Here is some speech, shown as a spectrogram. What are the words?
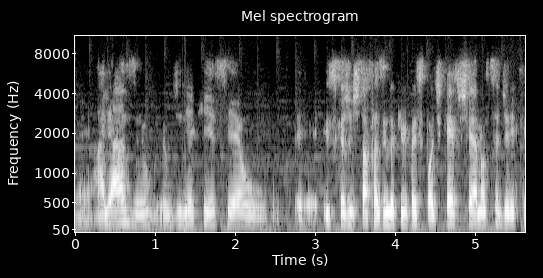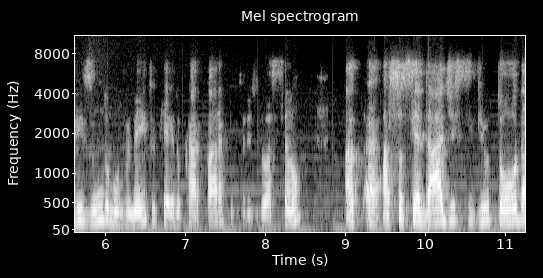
É, aliás, eu, eu diria que esse é o. É, isso que a gente está fazendo aqui com esse podcast é a nossa diretriz 1 do movimento, que é educar para a cultura de doação a, a, sociedade civil toda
